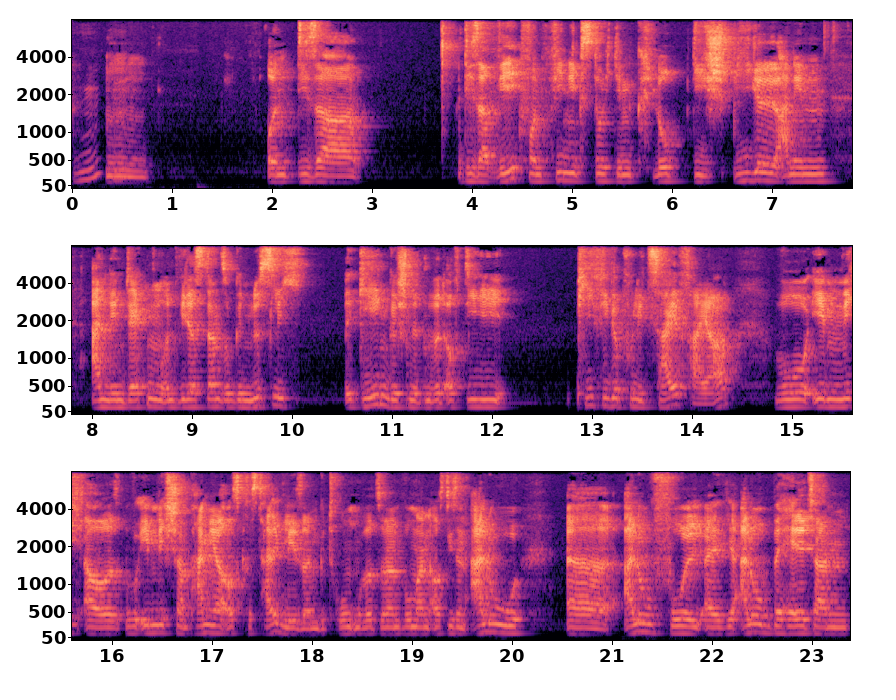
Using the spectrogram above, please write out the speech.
Mhm. Und dieser, dieser Weg von Phoenix durch den Club, die Spiegel an den, an den Decken und wie das dann so genüsslich gegengeschnitten wird auf die piefige Polizeifeier wo eben nicht aus, wo eben nicht Champagner aus Kristallgläsern getrunken wird, sondern wo man aus diesen Alu äh, Alufolie, äh, hier Alubehältern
